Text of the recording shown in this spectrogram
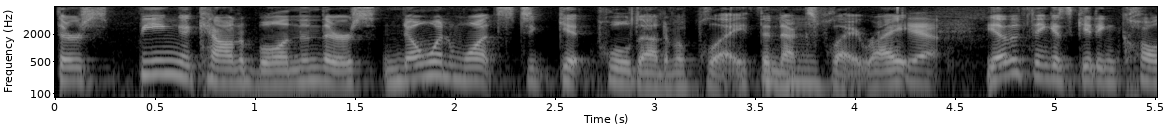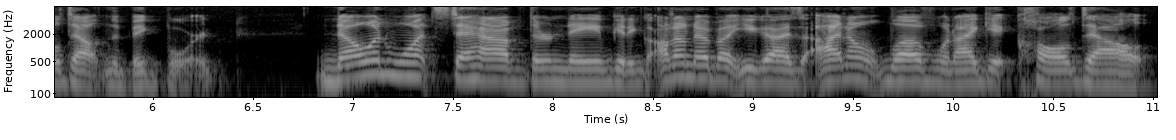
there's being accountable, and then there's no one wants to get pulled out of a play, the mm-hmm. next play, right? Yeah. The other thing is getting called out in the big board. No one wants to have their name getting. I don't know about you guys. I don't love when I get called out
